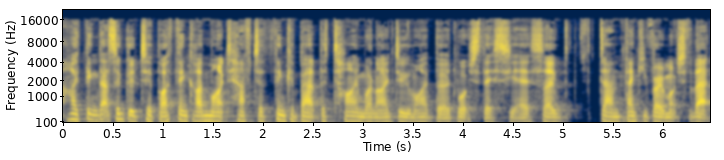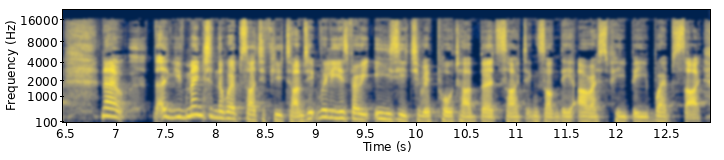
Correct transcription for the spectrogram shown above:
I think that's a good tip. I think I might have to think about the time when I do my birdwatch this year. So Dan, thank you very much for that. Now, uh, you've mentioned the website a few times. It really is very easy to report our bird sightings on the RSPB website.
